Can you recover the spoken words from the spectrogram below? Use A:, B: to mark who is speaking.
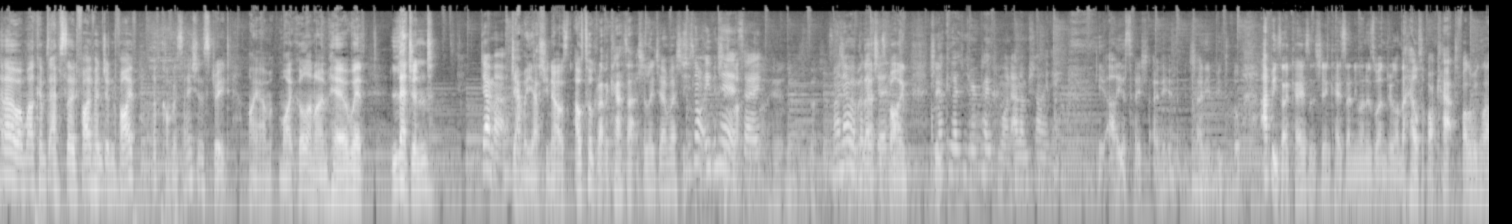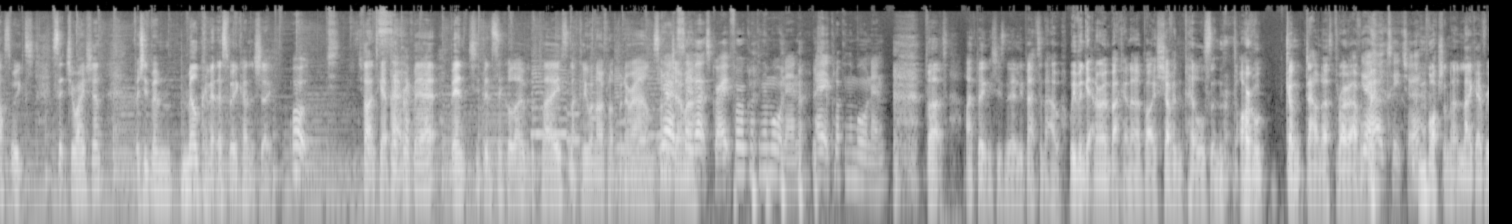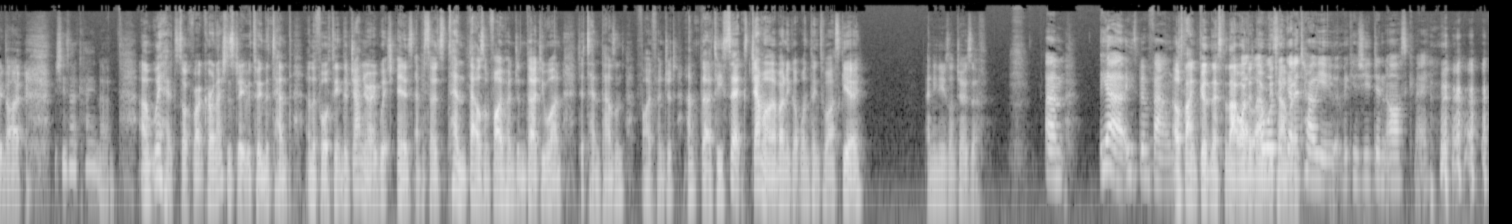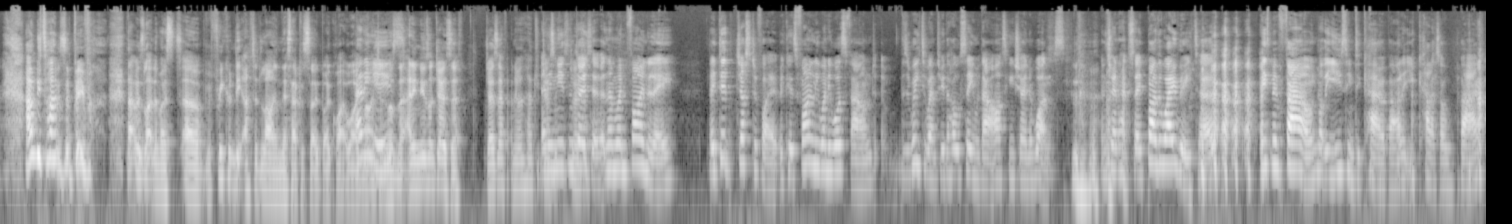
A: Hello and welcome to episode 505 of Conversation Street. I am Michael and I'm here with legend
B: Gemma.
A: Gemma. Knows. I was talking about the cat actually, Gemma. She-
B: She's not even
A: she's
B: here,
A: not-
B: so
A: she's not here, no, she's not- she's-
B: I know I'm a legend.
A: She's fine.
B: I'm
A: She,
B: like a legendary Pokemon and I'm shiny.
A: oh, you're so shiny, and shiny and beautiful. Abby's okay, isn't she? In case anyone is wondering on the health of our cat following last week's situation, but she's been milking it this week, hasn't she?
B: Well, she's
A: Starting to get better a bit. Been, she's been sick all over the place. Luckily, when I've not been around. Sorry,
B: yeah,
A: Gemma.
B: so that's great. Four o'clock in the morning, eight o'clock in the morning.
A: but I think she's nearly better now. We've been getting her own back on her by shoving pills and horrible gunk down her throat, haven't
B: Yeah,
A: we?
B: I'll teach her.
A: washing her leg every night. But she's okay now. Um, we're here to talk about Coronation Street between the 10th and the 14th of January, which is episodes 10,531 to 10,536. Gemma, I've only got one thing to ask you. Any news on Joseph?
B: Um, yeah, he's been found.
A: Oh, thank goodness for that. Why
B: Well,
A: didn't
B: I
A: nobody
B: wasn't
A: tell
B: going to tell you because you didn't ask me.
A: How many times have people? That was like the most uh, frequently uttered line this episode by quite a wide
B: Any
A: margin,
B: news?
A: wasn't it? Any news on Joseph? Joseph? Anyone heard of Joseph?
B: Any news on Joseph? And then when finally, they did justify it because finally, when he was found, Rita went through the whole scene without asking Shona once, and Shona had to say, "By the way, Rita, he's been found. Not that you seem to care about it, you callous old bag."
